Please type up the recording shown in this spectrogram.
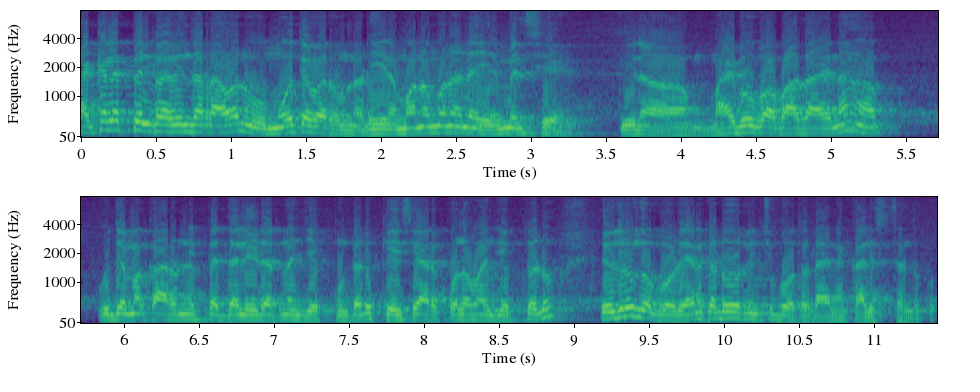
తకెలపల్లి రవీంద్రరావు నువ్వు మోతేవారు ఉన్నాడు. ఈయన మొన్న మొన్ననే ఎమ్మెల్సీ. ఈయన మహబూబాబాద్ ఆయన ఉద్యమకారుని పెద్ద లీడర్ని అని చెప్పుకుంటాడు కేసీఆర్ కులం అని చెప్తాడు ఎదురుగా పోడు వెనకడూరు నుంచి పోతాడు ఆయన కలిసినందుకు.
